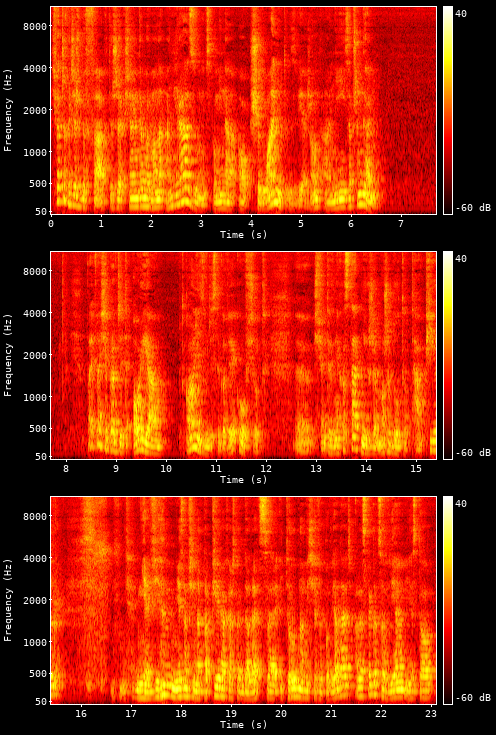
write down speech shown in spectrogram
świadczy chociażby fakt, że Księga Mormona ani razu nie wspomina o siodłaniu tych zwierząt, ani zaprzęganiu. Pojawiła się wprawdzie teoria pod koniec XX wieku wśród e, świętych dniach ostatnich, że może był to tapir. Nie wiem, nie znam się na tapirach aż tak dalece i trudno mi się wypowiadać, ale z tego co wiem, jest to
